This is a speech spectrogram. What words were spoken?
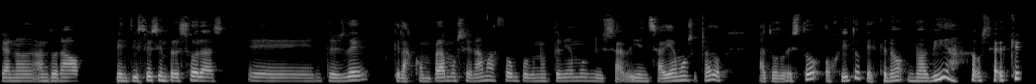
han, donado 26 impresoras en 3D que las compramos en Amazon porque no teníamos ni sabíamos, y claro, a todo esto, ojito, que es que no, no había, o sea, es que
